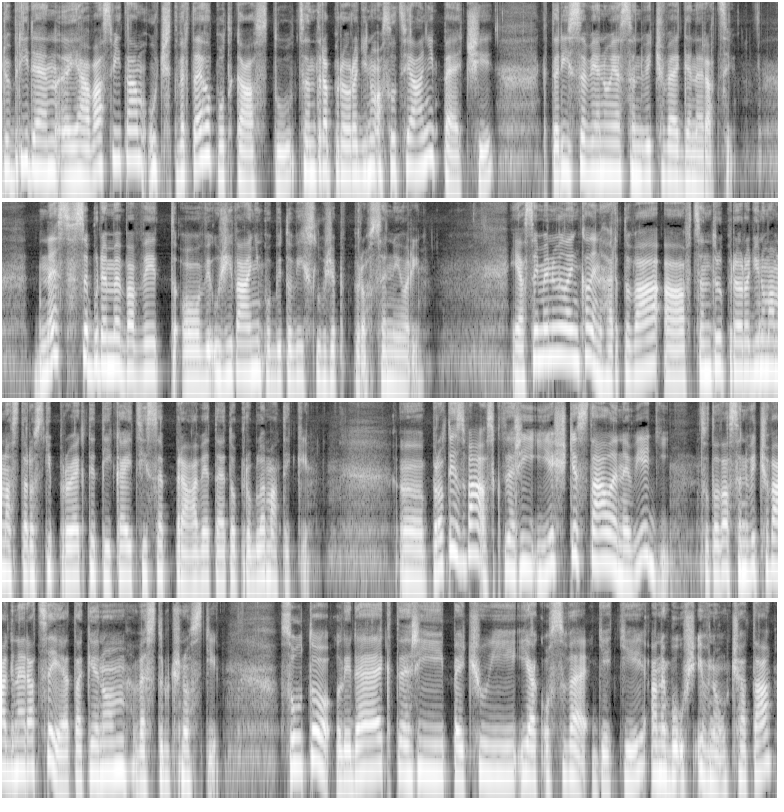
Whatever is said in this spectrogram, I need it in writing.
Dobrý den, já vás vítám u čtvrtého podcastu Centra pro rodinu a sociální péči, který se věnuje sandvičové generaci. Dnes se budeme bavit o využívání pobytových služeb pro seniory. Já se jmenuji Lenka Linhartová a v Centru pro rodinu mám na starosti projekty týkající se právě této problematiky. E, pro ty z vás, kteří ještě stále nevědí, co to ta sandvičová generace je, tak jenom ve stručnosti. Jsou to lidé, kteří pečují jak o své děti, anebo už i vnoučata,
